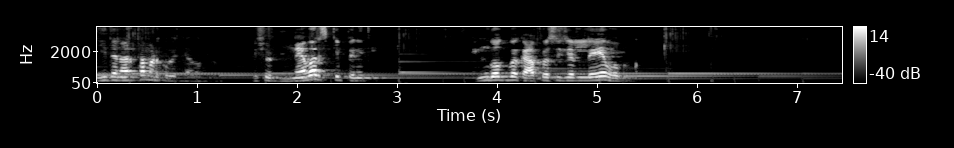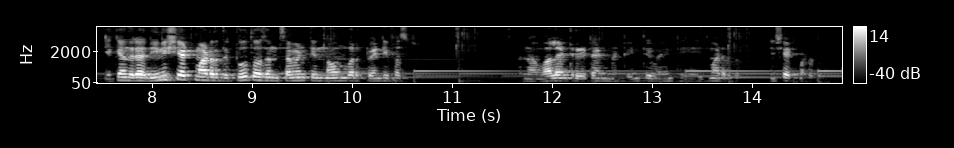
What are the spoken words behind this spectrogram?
ಇದನ್ನ ಅರ್ಥ ಮಾಡ್ಕೋಬೇಕು ಯಾವಾಗಲೂ. ವಿ ಶುಡ್ ನೆವರ್ ಸ್ಕಿಪ್ ಎನಿಥಿಂಗ್ ಹೆಂಗ್ ಹೋಗ್ಬೇಕು? ಆ ಪ್ರೊಸೀಜರ್ಲೇ ಹೋಗ್ಬೇಕು. ಯಾಕೆಂದ್ರೆ ಅದು ಇನಿಷಿಯೇಟ್ ಮಾಡೋದು ಟೂ ತೌಸಂಡ್ ಸೆವೆಂಟೀನ್ ನವಂಬರ್ ಟ್ವೆಂಟಿ ಫಸ್ಟ್ ನಾನು ವಾಲಂಟ್ರಿ ರಿಟೈರ್ಮೆಂಟ್ ಇಂಟಿ ಇಂಟಿ ಇದು ಮಾಡೋದು ಇನಿಷಿಯೇಟ್ ಮಾಡೋದು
